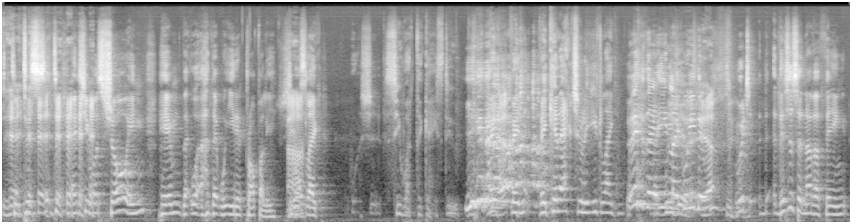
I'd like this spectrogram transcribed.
to, to, and she was showing him that w- that we eat it properly. She was like, "Sh- "See what the guys do. They, they, they can actually eat like they eat like we do. Yeah. Which this is another thing.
